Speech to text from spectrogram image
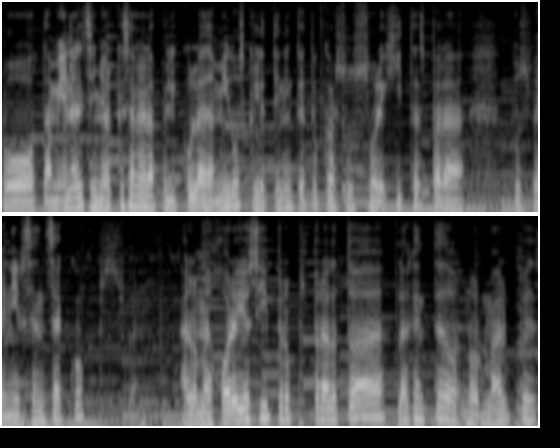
o también el señor que sale en la película de amigos que le tienen que tocar sus orejitas para pues venirse en seco, pues bueno, a lo mejor ellos sí, pero pues para la, toda la gente normal, pues,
